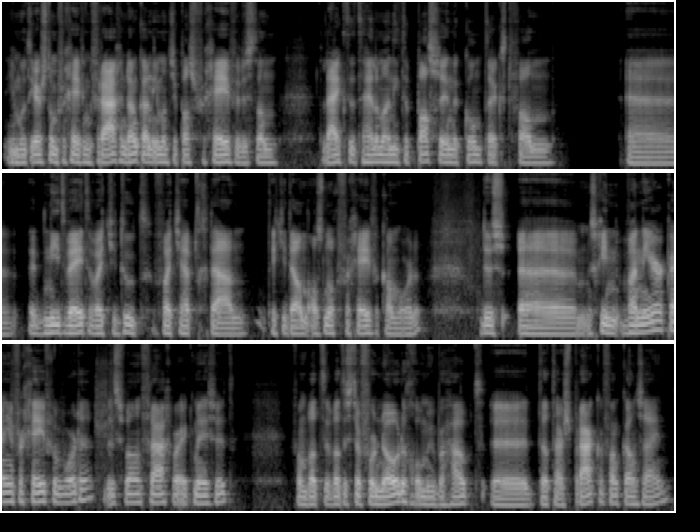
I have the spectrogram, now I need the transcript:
Je moet eerst om vergeving vragen en dan kan iemand je pas vergeven. Dus dan lijkt het helemaal niet te passen in de context van uh, het niet weten wat je doet of wat je hebt gedaan, dat je dan alsnog vergeven kan worden. Dus uh, misschien wanneer kan je vergeven worden? Dat is wel een vraag waar ik mee zit. Van wat, wat is er voor nodig om überhaupt uh, dat daar sprake van kan zijn?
